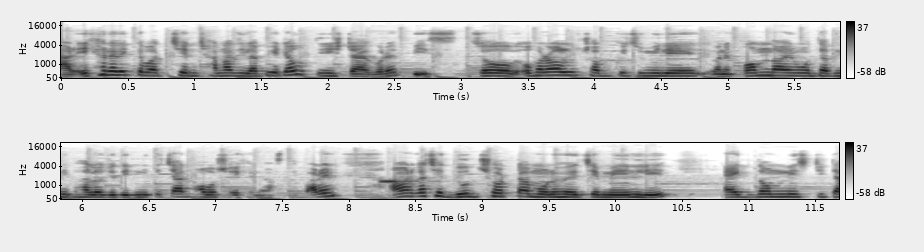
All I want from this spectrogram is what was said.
আর এখানে দেখতে পাচ্ছেন ছানা জিলাপি, এটাও তিরিশ টাকা করে পিস সো ওভারঅল সব কিছু মিলে মানে কম দামের মধ্যে আপনি ভালো যদি নিতে চান, অবশ্যই এখানে আসতে পারেন। আমার কাছে দুধ শটটা মনে হয়েছে মেইনলি একদম মিষ্টিটা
